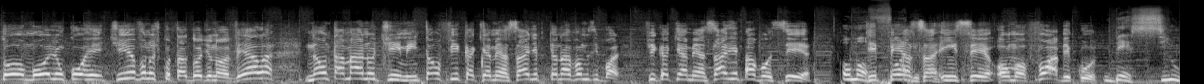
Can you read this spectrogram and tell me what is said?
tomou-lhe um corretivo no escutador de novela, não tá mais no time. Então fica aqui a mensagem, porque nós vamos embora. Fica aqui a mensagem pra você que Homofóbico. pensa em ser homofóbico. Imbecil.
